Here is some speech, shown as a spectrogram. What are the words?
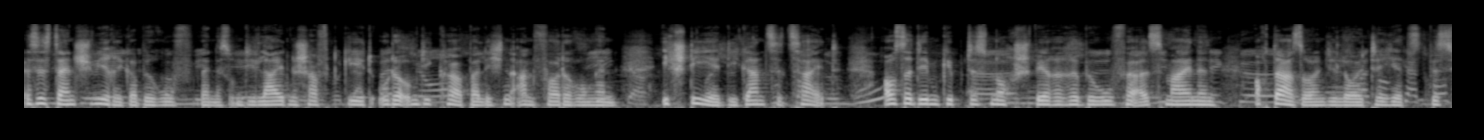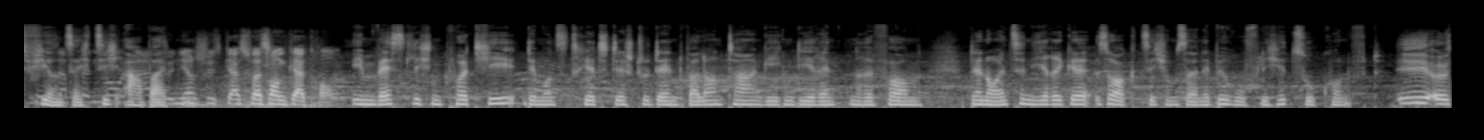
Es ist ein schwieriger Beruf, wenn es um die Leidenschaft geht oder um die körperlichen Anforderungen. Ich stehe die ganze Zeit. Außerdem gibt es noch schwerere Berufe als meinen. Auch da sollen die Leute jetzt bis 64 arbeiten arbeiten. Im westlichen Poitiers demonstriert der Student Valentin gegen die Rentenreform. Der 19-Jährige sorgt sich um seine berufliche Zukunft. Euh,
